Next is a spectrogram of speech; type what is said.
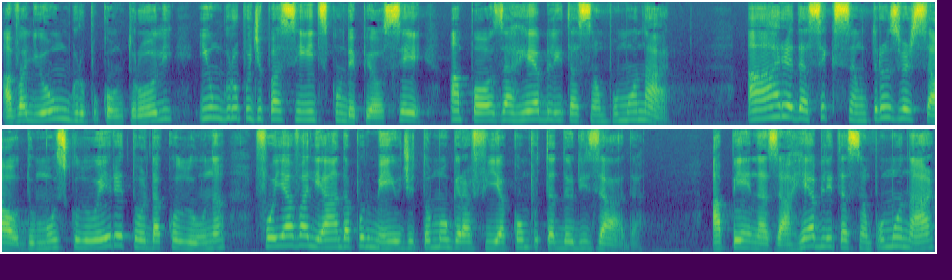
avaliou um grupo controle e um grupo de pacientes com DPOC após a reabilitação pulmonar. A área da secção transversal do músculo eretor da coluna foi avaliada por meio de tomografia computadorizada. Apenas a reabilitação pulmonar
